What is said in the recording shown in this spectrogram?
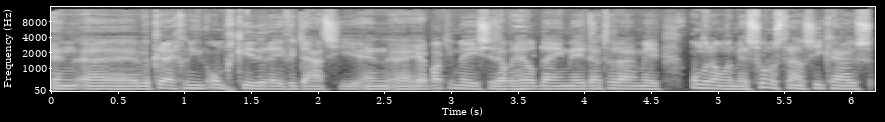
En uh, we krijgen nu een omgekeerde revalidatie. En uh, ja, Bartie Mees is daar heel blij mee dat we daarmee onder andere met Zonnestraal Ziekenhuis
